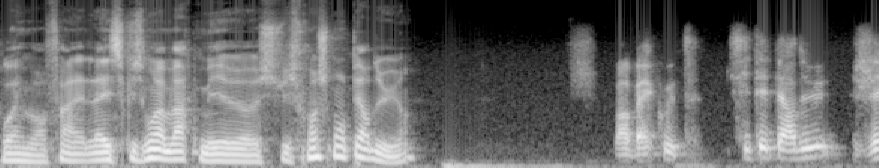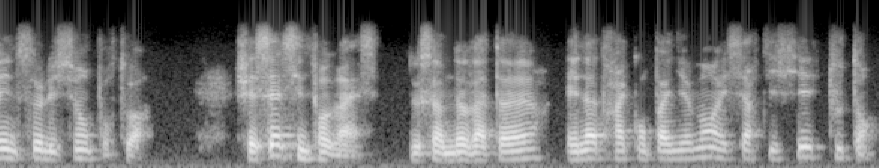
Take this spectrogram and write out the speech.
Ouais, mais enfin, là, excuse-moi Marc, mais euh, je suis franchement perdu. hein. Bon bah écoute, si t'es perdu, j'ai une solution pour toi. Chez Sales in Progress, nous sommes novateurs et notre accompagnement est certifié tout temps.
